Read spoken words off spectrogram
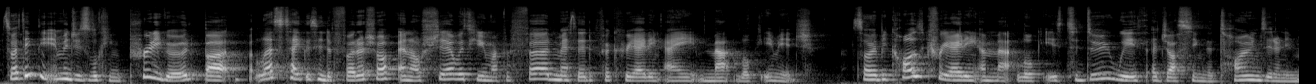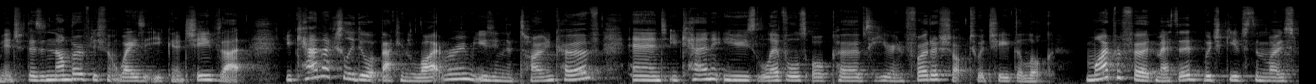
So I think the image is looking pretty good, but, but let's take this into Photoshop and I'll share with you my preferred method for creating a matte look image. So because creating a matte look is to do with adjusting the tones in an image, there's a number of different ways that you can achieve that. You can actually do it back in Lightroom using the tone curve, and you can use levels or curves here in Photoshop to achieve the look. My preferred method, which gives the most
